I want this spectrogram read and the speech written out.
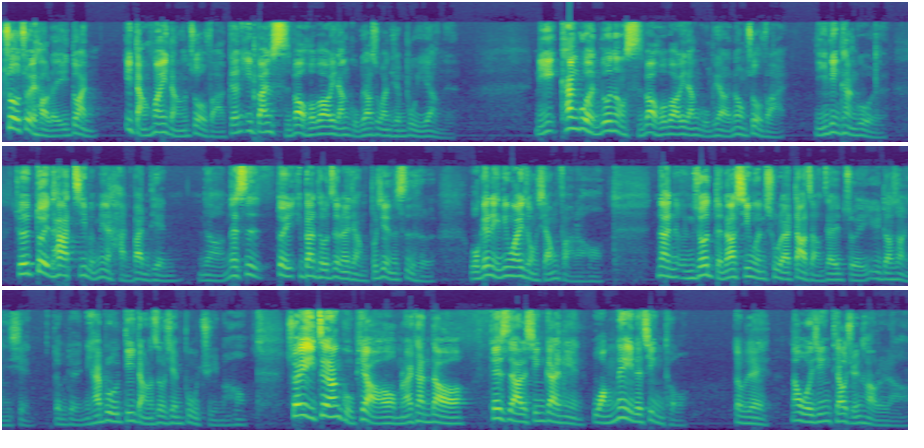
做最好的一段。一档换一档的做法，跟一般死爆活爆一档股票是完全不一样的。你看过很多那种死爆活爆一档股票那种做法，你一定看过了，就是对它基本面喊半天，你知道那是对一般投资人来讲不见得适合。我跟你另外一种想法了哈，那你说等到新闻出来大涨再追，遇到上影线，对不对？你还不如低档的时候先布局嘛哈。所以这张股票哦，我们来看到哦，Tesla 的新概念，往内的镜头，对不对？那我已经挑选好了啦，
